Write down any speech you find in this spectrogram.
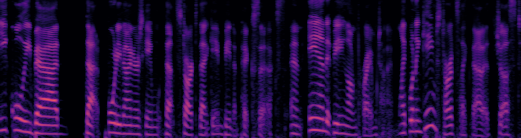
equally bad that 49ers game that starts that game being a pick six and and it being on prime time. Like when a game starts like that, it's just.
